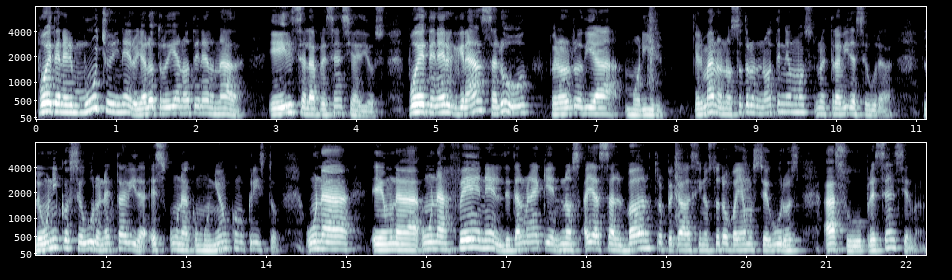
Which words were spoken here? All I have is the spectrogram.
Puede tener mucho dinero y al otro día no tener nada e irse a la presencia de Dios. Puede tener gran salud, pero al otro día morir. Hermano, nosotros no tenemos nuestra vida asegurada. Lo único seguro en esta vida es una comunión con Cristo, una, eh, una, una, fe en Él, de tal manera que nos haya salvado de nuestros pecados y nosotros vayamos seguros a su presencia, hermano.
